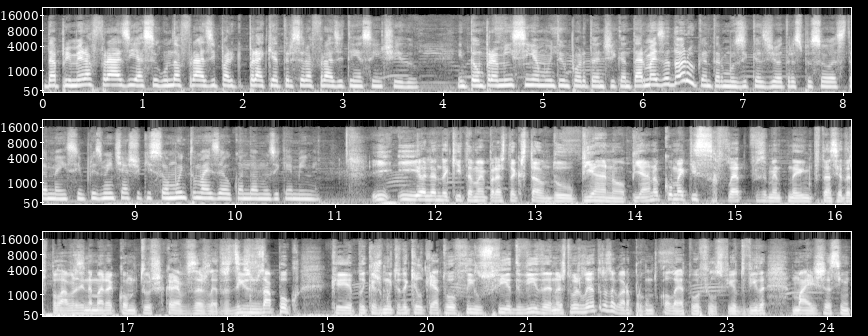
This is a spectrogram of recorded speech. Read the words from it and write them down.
da primeira frase à segunda frase para que a terceira frase tenha sentido. Então, para mim, sim, é muito importante cantar, mas adoro cantar músicas de outras pessoas também. Simplesmente acho que sou muito mais eu quando a música é minha. E, e, olhando aqui também para esta questão do piano ao piano, como é que isso se reflete precisamente na importância das palavras e na maneira como tu escreves as letras? Dizes-nos há pouco que aplicas muito daquilo que é a tua filosofia de vida nas tuas letras, agora pergunto qual é a tua filosofia de vida, mais assim,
